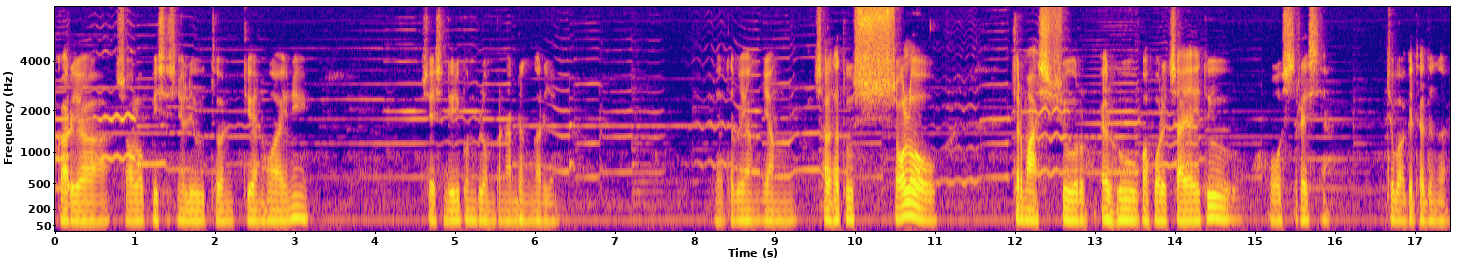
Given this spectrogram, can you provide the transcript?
karya solo piecesnya Liu Tianhua ini. Saya sendiri pun belum pernah dengar ya. Ya tapi yang yang salah satu solo termasyur Erhu favorit saya itu Host Race ya. Coba kita dengar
